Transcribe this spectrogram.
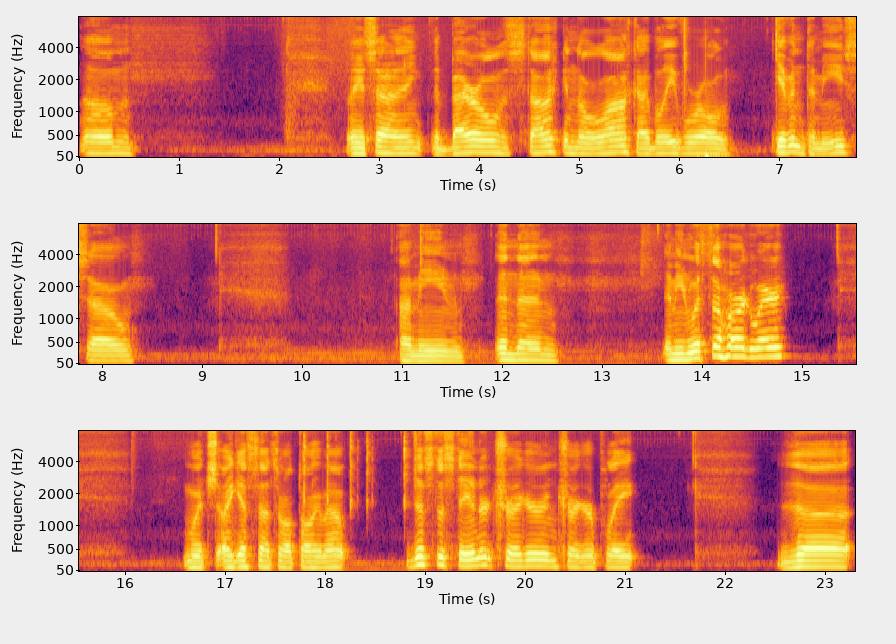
Um, like I said, I think the barrel, the stock, and the lock, I believe, were all given to me. So, I mean, and then, I mean, with the hardware, which I guess that's what I'll talk about, just the standard trigger and trigger plate. The,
